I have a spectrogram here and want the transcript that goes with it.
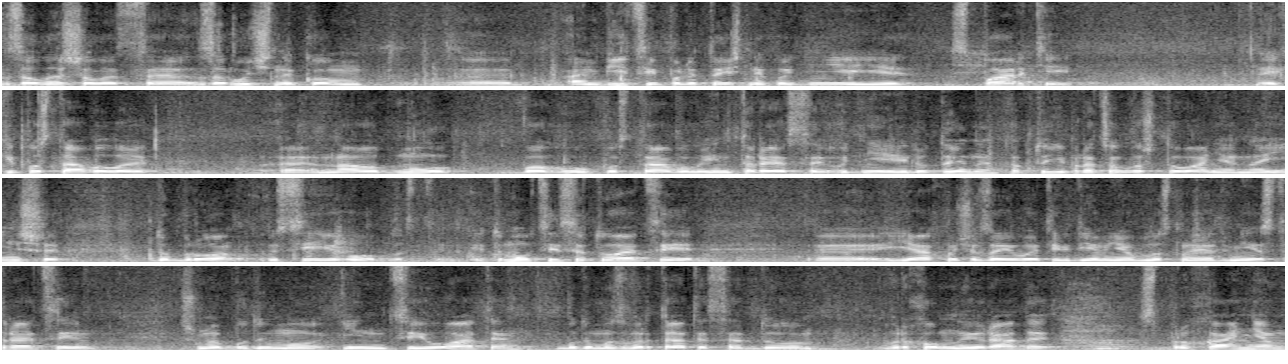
залишилася заручником е, амбіцій політичних однієї з партій, які поставили е, на одну вагу, поставили інтереси однієї людини, тобто її працевлаштування, на інше добро усієї області. І тому в цій ситуації я хочу заявити від імені обласної адміністрації, що ми будемо ініціювати, будемо звертатися до Верховної Ради з проханням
